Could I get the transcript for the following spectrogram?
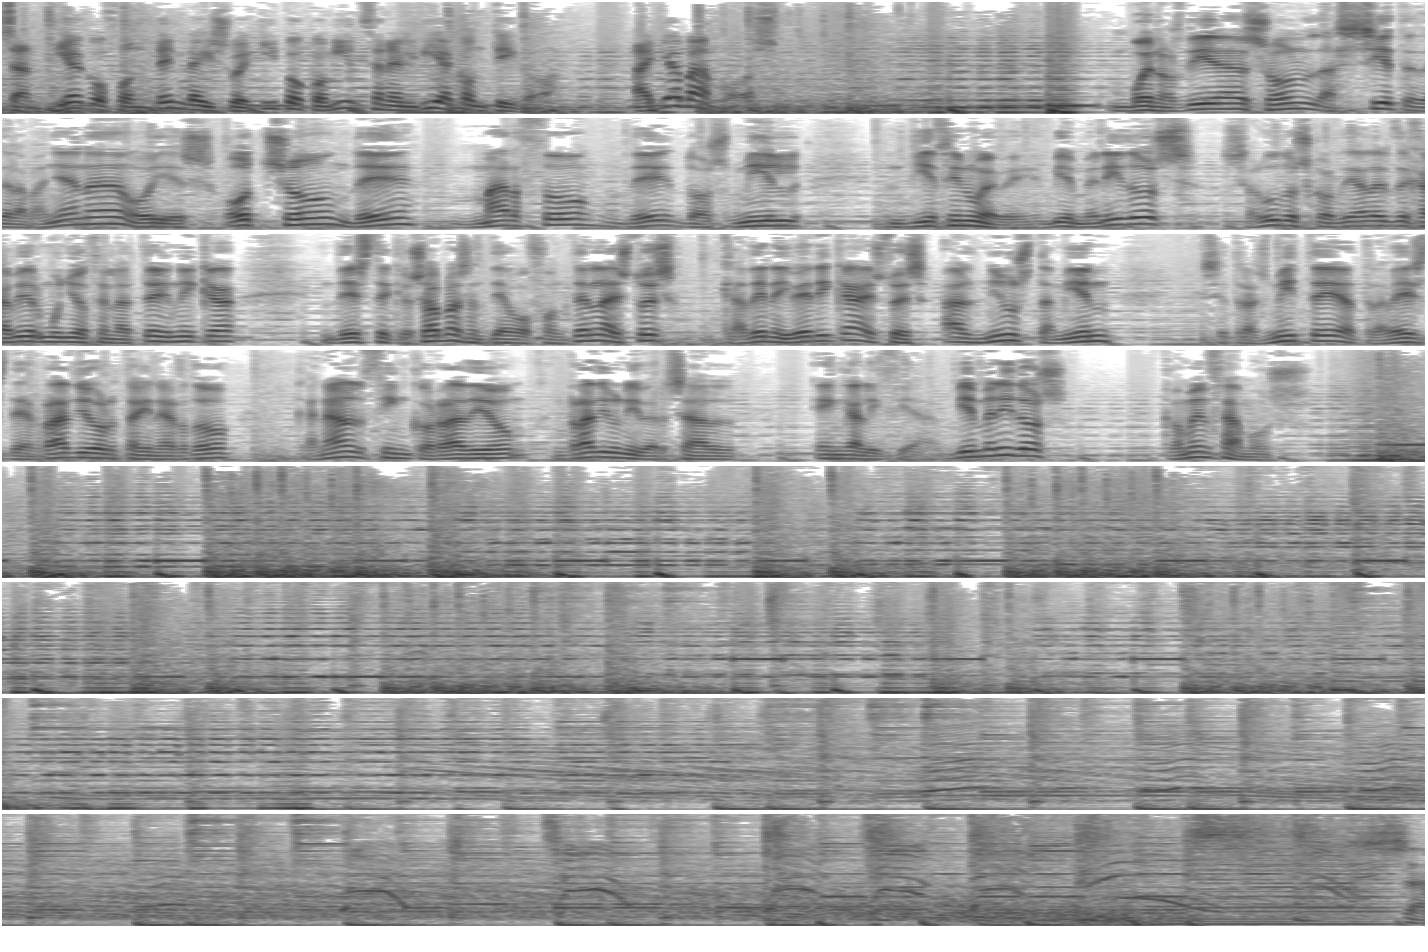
Santiago Fontenla y su equipo comienzan el día contigo. Allá vamos. Buenos días, son las 7 de la mañana, hoy es 8 de marzo de 2019. Bienvenidos, saludos cordiales de Javier Muñoz en la técnica, de este que os habla Santiago Fontenla. Esto es Cadena Ibérica, esto es Alt News, también se transmite a través de Radio Horta Canal 5 Radio, Radio Universal en Galicia. Bienvenidos, comenzamos.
